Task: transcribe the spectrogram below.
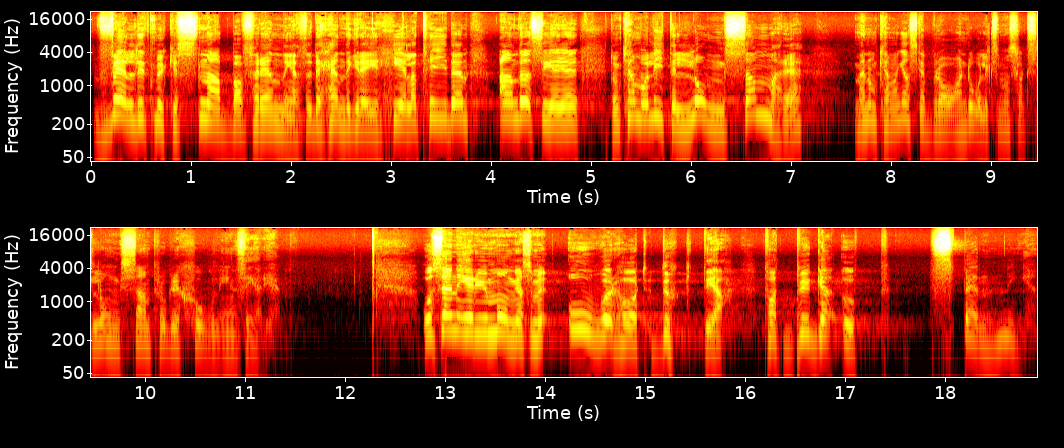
väldigt mycket snabba förändringar, så det händer grejer hela tiden. Andra serier, de kan vara lite långsammare, men de kan vara ganska bra ändå, liksom någon slags långsam progression i en serie. Och sen är det ju många som är oerhört duktiga på att bygga upp spänningen.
